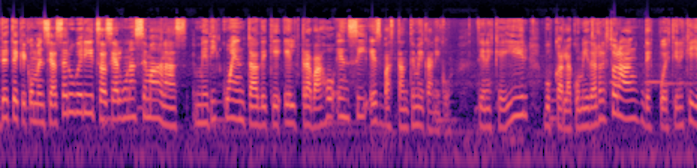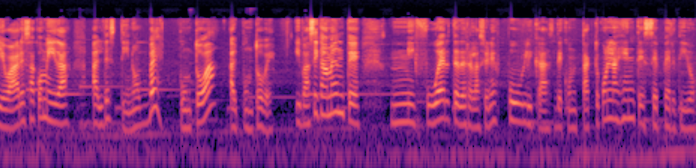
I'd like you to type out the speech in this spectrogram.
Desde que comencé a hacer Uber Eats hace algunas semanas, me di cuenta de que el trabajo en sí es bastante mecánico. Tienes que ir, buscar la comida al restaurante, después tienes que llevar esa comida al destino B, punto A al punto B. Y básicamente mi fuerte de relaciones públicas, de contacto con la gente, se perdió.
